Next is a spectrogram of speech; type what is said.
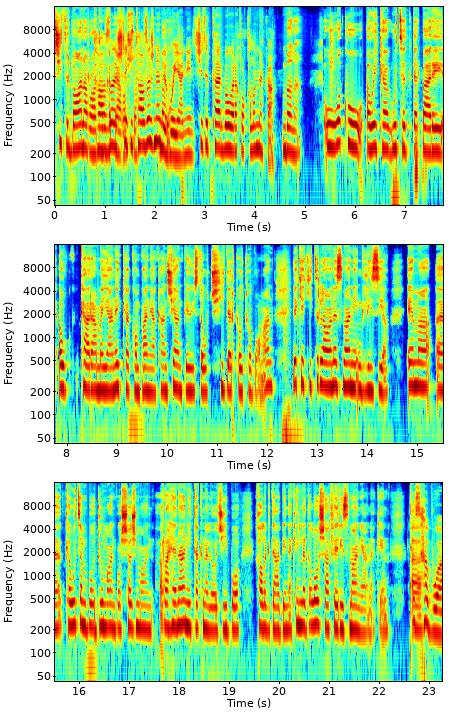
چیتر بەوانە ڕاتازە شتێکی تازەش نەبێ بۆ یانین چیتر کار بە وەرەقە و قەڵم نەکە بەڵە و وەکو ئەوەی کە وتت دەربارەی ئەو کارامەییانەی کە کۆمپانیاکان چیان پێویستە و چی دەرکەوتووە بۆمان یەکێکی تر لەوانە زمانی ئینگلیزیە ئێمە کەوتم بۆ دوومان بۆ شەژمان ڕاهێنانی تەکنەلۆجی بۆ خەڵک دابینەکەین لەگەڵۆ شافێری زمانیانەکەین کەس هەبووە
